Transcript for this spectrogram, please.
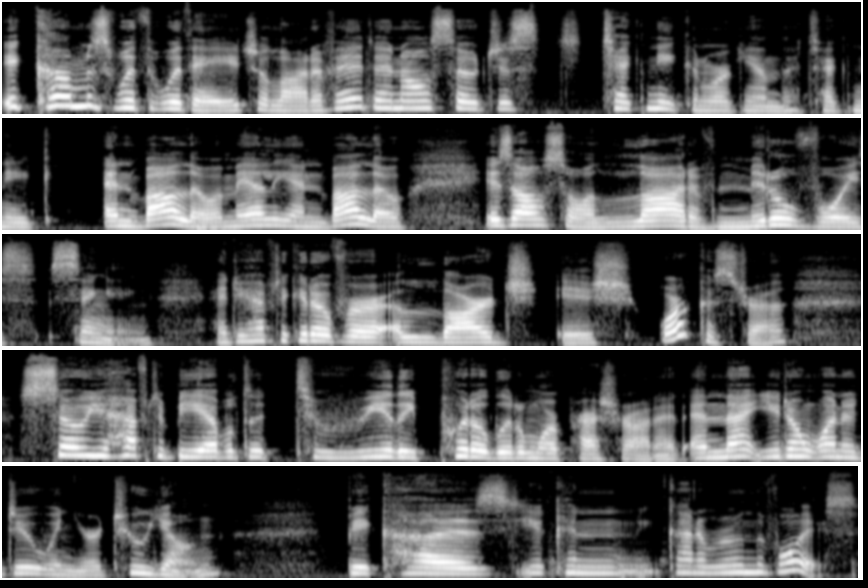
it comes with, with age, a lot of it, and also just technique and working on the technique. and ballo, Amelia and ballo, is also a lot of middle voice singing. And you have to get over a large ish orchestra. So you have to be able to, to really put a little more pressure on it. And that you don't want to do when you're too young because you can kind of ruin the voice.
